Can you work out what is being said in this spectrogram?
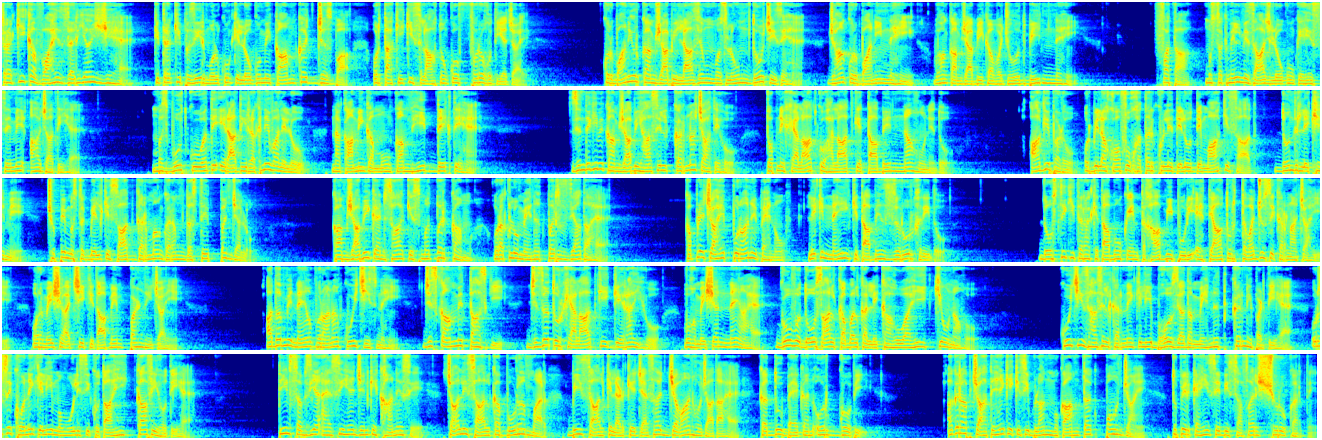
तरक्की का वाहिद ज़रिया यह है कि तरक्की पजीर मुल्कों के लोगों में काम का जज्बा और ताकीकी सलाहतों को फ़रोग दिया जाए। कुर्बानी और कामयाबी लाजिम मजलूम दो चीज़ें हैं। जहाँ कुर्बानी नहीं, वहाँ कामयाबी का वजूद भी नहीं। फतह मुस्तकमिल मिजाज लोगों के हिस्से में आ जाती है। मज़बूत कुत इरादी रखने वाले लोग नाकामी का मुँह कम ही देखते हैं। ज़िंदगी में कामयाबी हासिल करना चाहते हो तो अपने ख्यालात को हालात के ताबे न होने दो। आगे बढ़ो और बिला खौफ ख़तर खुले दिलो दिमाग के साथ, धुंध लिखे में, छुपे मुस्तकबिल के साथ गर्मा गर्म दस्ते पंजा लो कामयाबी का इंसार किस्मत पर कम और अकलो मेहनत पर ज़्यादा है। कपड़े चाहे पुराने पहनो, लेकिन नई किताबें ज़रूर खरीदो। दोस्ती की तरह किताबों का इंतखब भी पूरी एहतियात और तवज्जो से करना चाहिए और हमेशा अच्छी किताबें पढ़नी चाहिए। अदब में नया पुराना कोई चीज़ नहीं, जिस काम में ताजगी जिज्जत और ख्यालात की गहराई हो, वो हमेशा नया है। गो वो दो साल कबल का लिखा हुआ ही क्यों ना हो। कोई चीज़ हासिल करने के लिए बहुत ज़्यादा मेहनत करनी पड़ती है और उसे खोने के लिए मामूली सी कोताही काफ़ी होती है। तीन सब्ज़ियाँ ऐसी हैं जिनके खाने से चालीस साल का बूढ़ा मर्द बीस साल के लड़के जैसा जवान हो जाता है, कद्दू, बैगन और गोभी। अगर आप चाहते हैं कि किसी बुलंद मुकाम तक पहुँच जाएँ तो फिर कहीं से भी सफ़र शुरू कर दें।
